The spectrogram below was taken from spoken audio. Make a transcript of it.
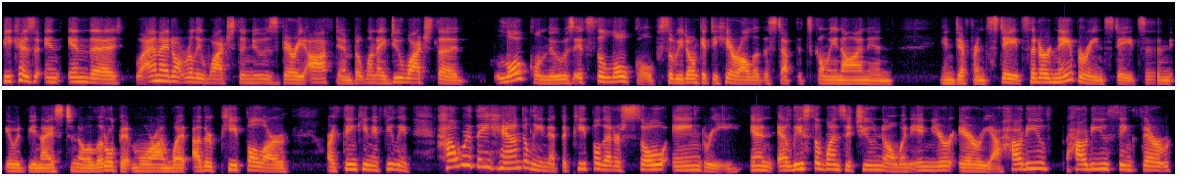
because in in the and I don't really watch the news very often, but when I do watch the local news, it's the local, so we don't get to hear all of the stuff that's going on in in different states that are neighboring states and it would be nice to know a little bit more on what other people are are thinking and feeling. How are they handling it? The people that are so angry and at least the ones that you know and in your area. How do you how do you think they're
